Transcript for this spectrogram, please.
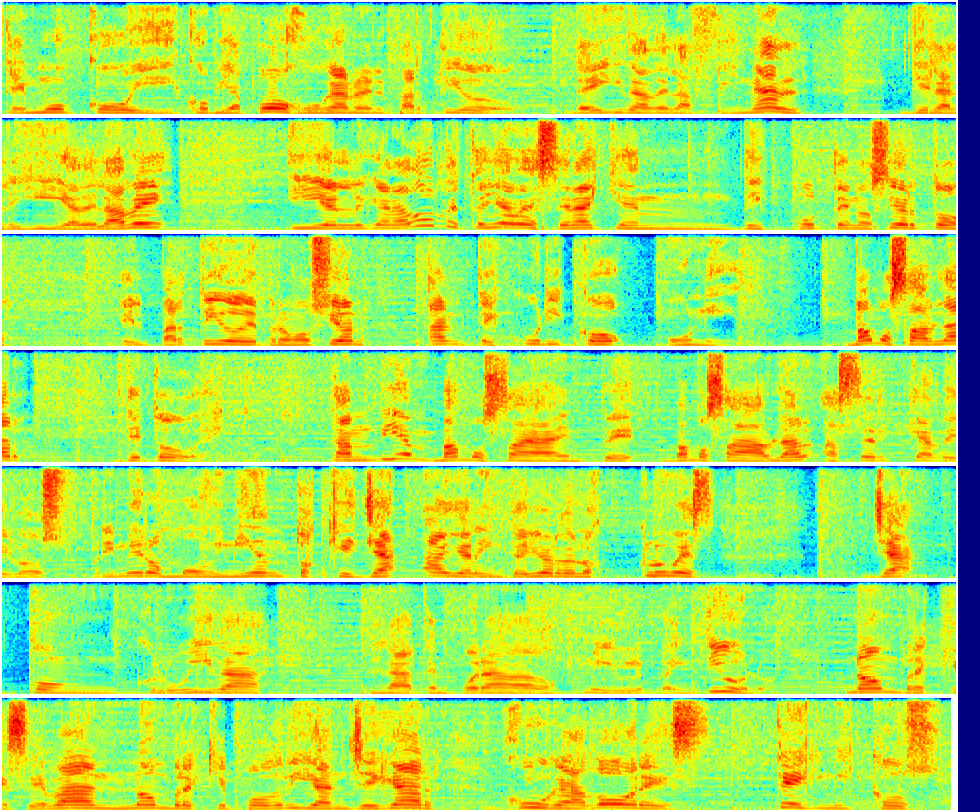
Temuco y Copiapó jugaron el partido de ida de la final de la liguilla de la B y el ganador de esta llave será quien dispute, ¿no es cierto?, el partido de promoción ante Curicó Unido. Vamos a hablar de todo esto. También vamos a, vamos a hablar acerca de los primeros movimientos que ya hay al interior de los clubes, ya concluida la temporada 2021 nombres que se van, nombres que podrían llegar, jugadores, técnicos,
